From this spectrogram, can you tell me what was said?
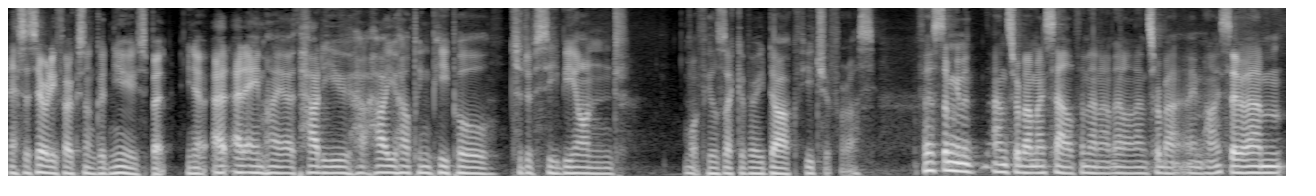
necessarily focus on good news. But you know at, at AimHi Earth how do you how, how are you helping people sort of see beyond what feels like a very dark future for us First, I'm going to answer about myself, and then I'll, then I'll answer about AimHi. So, um,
